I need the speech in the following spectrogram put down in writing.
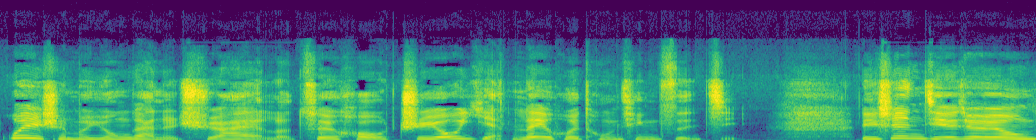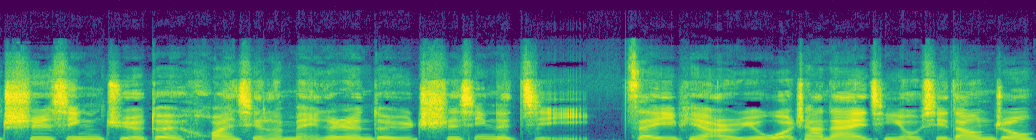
为什么勇敢的去爱了，最后只有眼泪会同情自己。李圣杰就用痴心绝对唤醒了每个人对于痴心的记忆，在一片尔虞我诈的爱情游戏当中，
